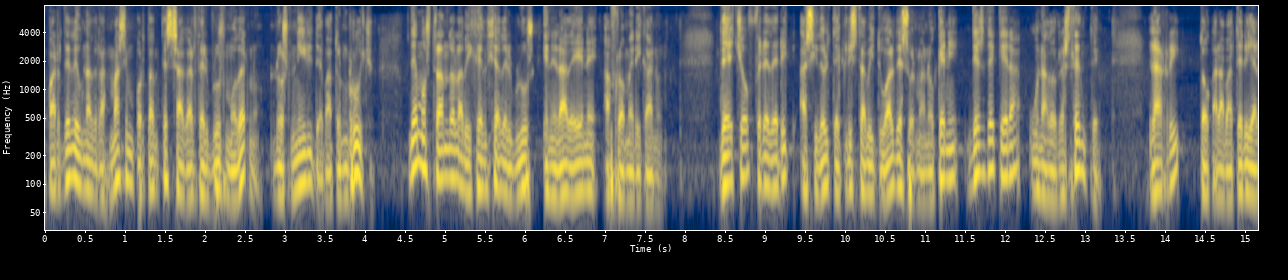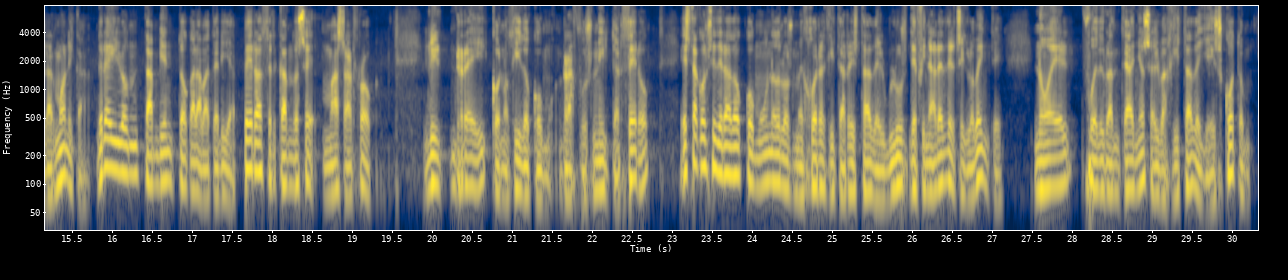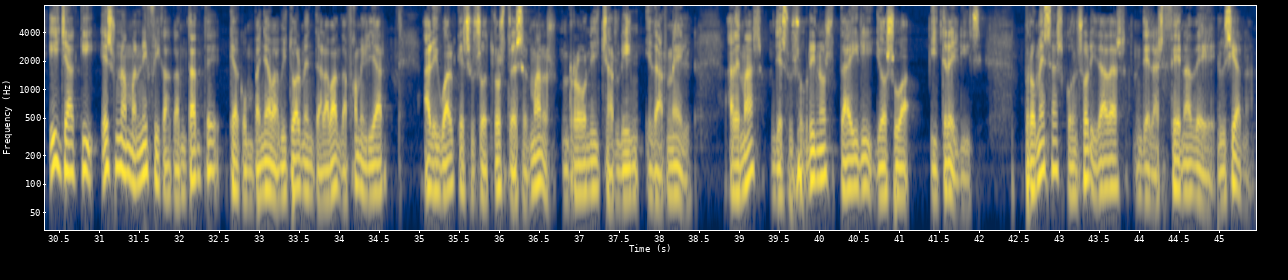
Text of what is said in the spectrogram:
parte de una de las más importantes sagas del blues moderno, los Neil de Baton Rouge, demostrando la vigencia del blues en el ADN afroamericano. De hecho, Frederick ha sido el teclista habitual de su hermano Kenny desde que era un adolescente. Larry toca la batería y la armónica. Graylon también toca la batería, pero acercándose más al rock. Lil Ray, conocido como Rufus Neil III, está considerado como uno de los mejores guitarristas del blues de finales del siglo XX. Noel fue durante años el bajista de James Cotton y Jackie es una magnífica cantante que acompañaba habitualmente a la banda familiar, al igual que sus otros tres hermanos, Ronnie, Charlene y Darnell, además de sus sobrinos Tyree, Joshua y Trellis, promesas consolidadas de la escena de Luisiana.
